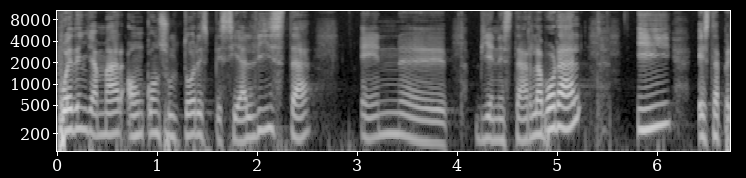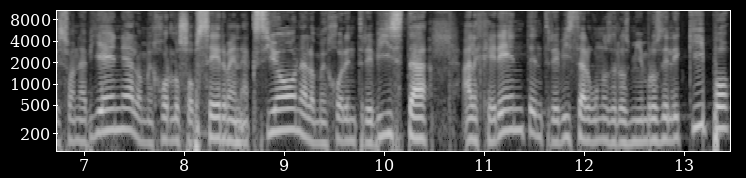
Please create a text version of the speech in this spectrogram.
pueden llamar a un consultor especialista en eh, bienestar laboral y esta persona viene, a lo mejor los observa en acción, a lo mejor entrevista al gerente, entrevista a algunos de los miembros del equipo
